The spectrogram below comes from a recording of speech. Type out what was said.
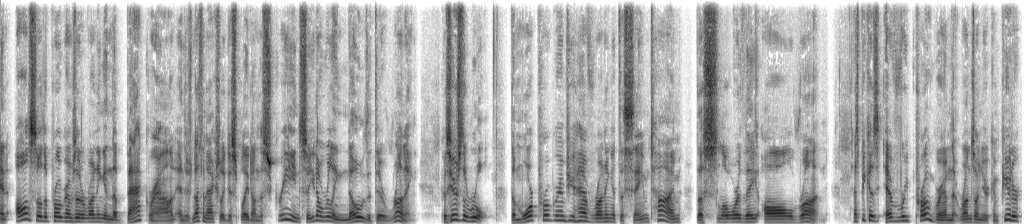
and also the programs that are running in the background, and there's nothing actually displayed on the screen, so you don't really know that they're running. Because here's the rule the more programs you have running at the same time, the slower they all run. That's because every program that runs on your computer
